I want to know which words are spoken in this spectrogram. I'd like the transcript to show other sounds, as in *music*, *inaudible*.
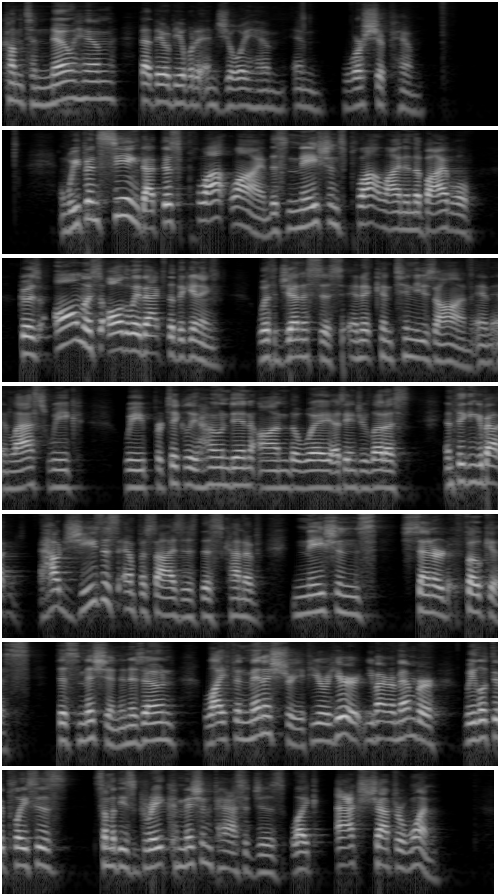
come to know him, that they would be able to enjoy him and worship him. And we've been seeing that this plot line, this nation's plot line in the Bible, goes almost all the way back to the beginning with Genesis, and it continues on. And, and last week, we particularly honed in on the way, as Andrew led us, and thinking about how Jesus emphasizes this kind of nations centered focus, this mission in his own life and ministry. If you were here, you might remember we looked at places, some of these great commission passages, like Acts chapter 1,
